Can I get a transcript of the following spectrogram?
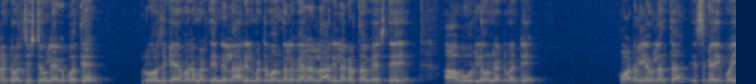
కంట్రోల్ సిస్టమ్ లేకపోతే రోజుకి ఎవరు పడితే ఇన్ని లారీలు పడితే వందల వేల లారీలు అక్కడ తవ్వేస్తే ఆ ఊరిలో ఉన్నటువంటి వాటర్ లెవెల్ అంతా ఇసుక అయిపోయి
